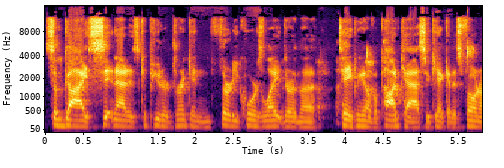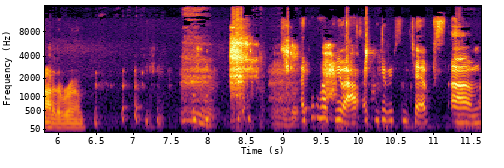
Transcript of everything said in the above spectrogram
some guy sitting at his computer drinking 30 Coors Light during the taping of a podcast who can't get his phone out of the room. I can help you out. I can give you some tips. Um,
